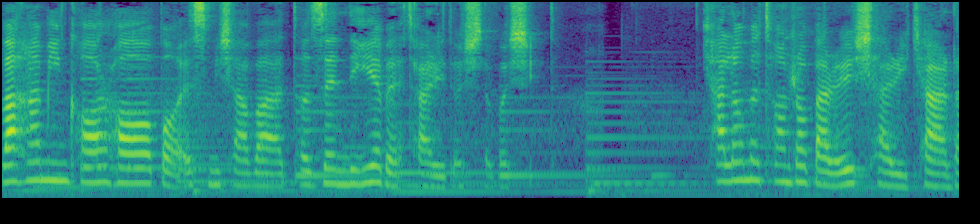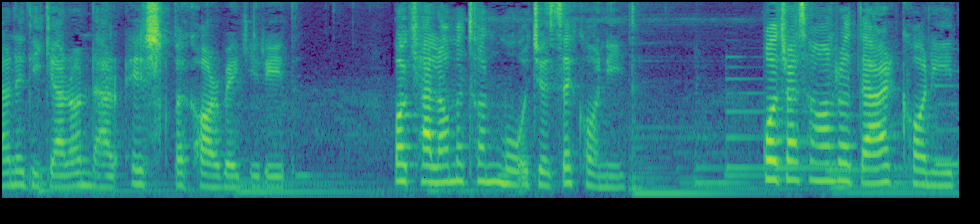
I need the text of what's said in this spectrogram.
و همین کارها باعث می شود تا زندگی بهتری داشته باشید. کلامتان را برای شریک کردن دیگران در عشق به کار بگیرید. با کلامتان معجزه کنید. قدرت آن را درک کنید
